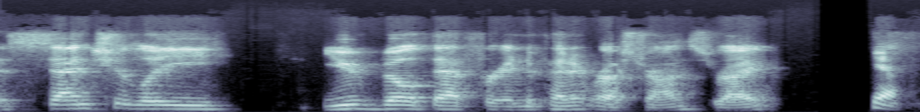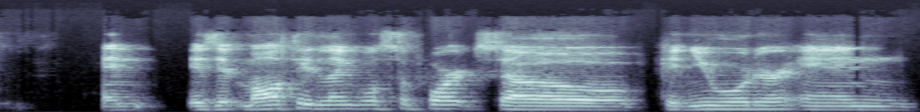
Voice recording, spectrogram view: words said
essentially you've built that for independent restaurants, right? Yeah. And is it multilingual support? So can you order in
